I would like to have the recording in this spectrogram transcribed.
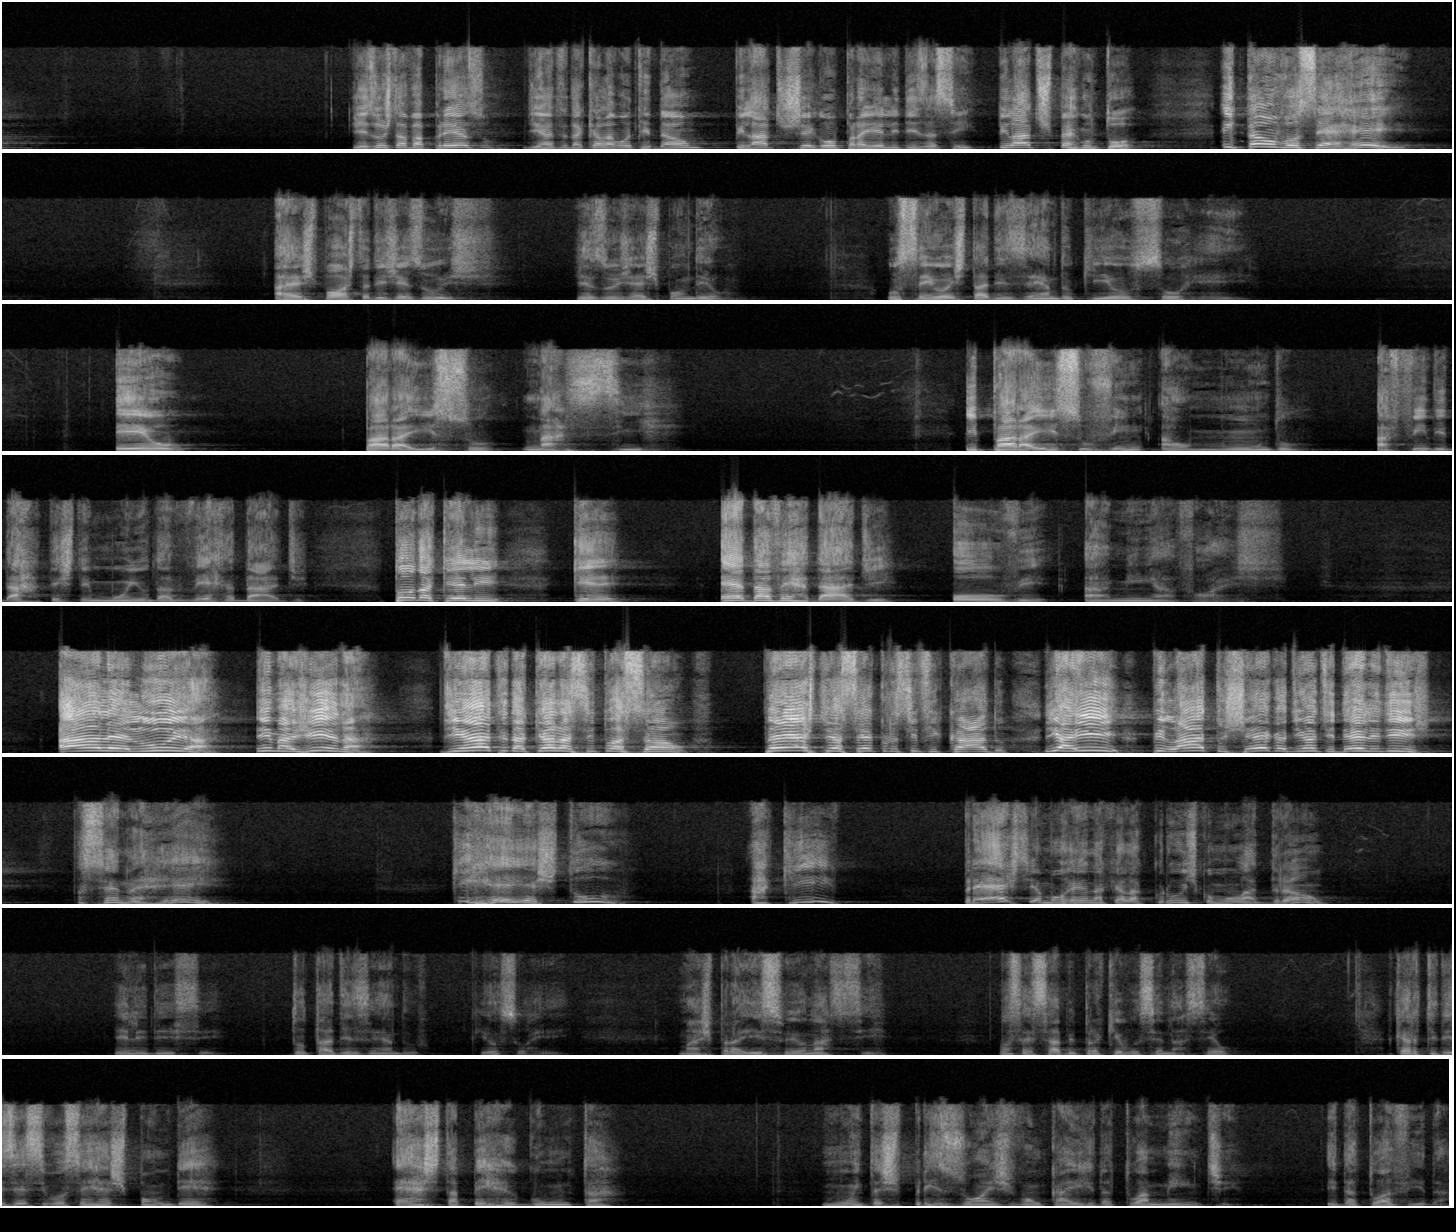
Jesus estava preso diante daquela multidão. Pilatos chegou para ele e diz assim: Pilatos perguntou: Então você é rei? A resposta de Jesus: Jesus respondeu: O Senhor está dizendo que eu sou rei. Eu, para isso, nasci. E para isso vim ao mundo, a fim de dar testemunho da verdade. Todo aquele que é da verdade, ouve a minha voz. Aleluia! Imagina, diante daquela situação, preste a ser crucificado. E aí Pilatos chega diante dele e diz: Você não é rei? Que rei és tu? Aqui, preste a morrer naquela cruz como um ladrão? Ele disse: Tu está dizendo que eu sou rei. Mas para isso eu nasci. Você sabe para que você nasceu? Eu quero te dizer, se você responder esta pergunta, muitas prisões vão cair da tua mente e da tua vida.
